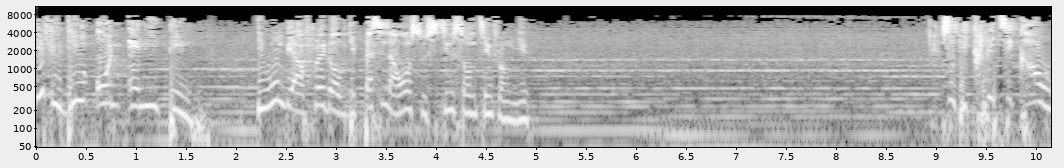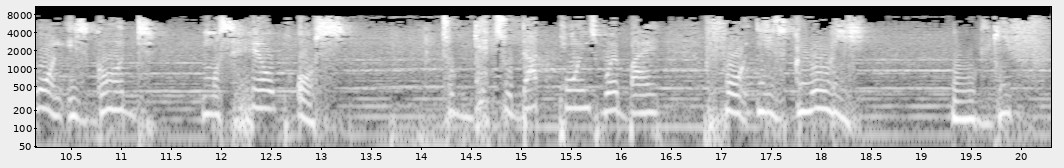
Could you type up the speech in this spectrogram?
if you didn't own anything, you won't be afraid of the person that wants to steal something from you. So the critical one is God must help us to get to that point whereby for His glory we will give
